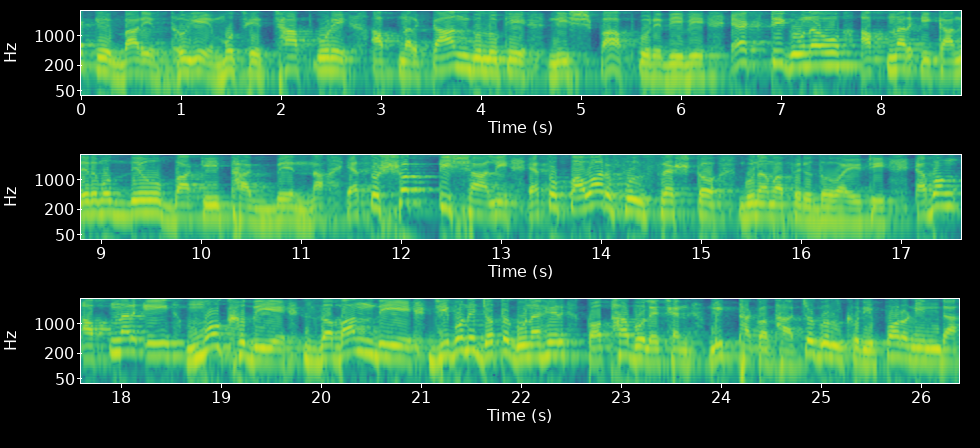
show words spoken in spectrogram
একেবারে ধুয়ে, মুছে, ছাপ করে আপনার কানগুলোকে নিষ্পাপ করে দিবে। একটি গুণাও আপনার এই কানের মধ্যেও বাকি থাকবে না। এত শক্তিশালী, এত পাওয়ারফুল শ্রেষ্ঠ গুনামাফের দোয়া এটি এবং আপনার এই মুখ দিয়ে, জবান দিয়ে, জীবনে যত গুনাহের কথা বলেছেন মিথ্যা কথা চগুলখুরি পরনিন্দা,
